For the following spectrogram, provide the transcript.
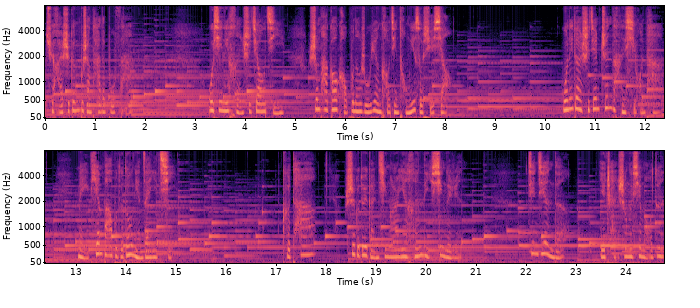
却还是跟不上他的步伐。我心里很是焦急。生怕高考不能如愿考进同一所学校。我那段时间真的很喜欢他，每天巴不得都黏在一起。可他是个对感情而言很理性的人，渐渐的也产生了些矛盾。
